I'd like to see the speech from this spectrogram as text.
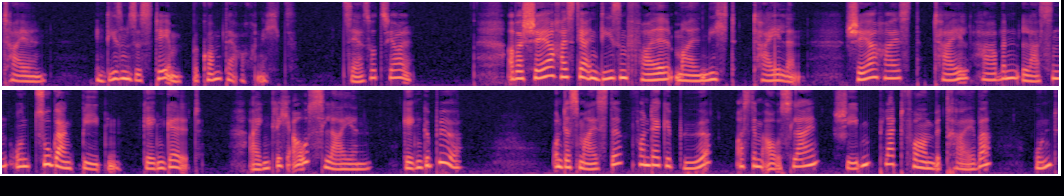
Teilen. In diesem System bekommt er auch nichts. Sehr sozial. Aber Share heißt ja in diesem Fall mal nicht teilen. Share heißt teilhaben lassen und Zugang bieten gegen Geld. Eigentlich ausleihen gegen Gebühr. Und das meiste von der Gebühr aus dem Ausleihen schieben Plattformbetreiber und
